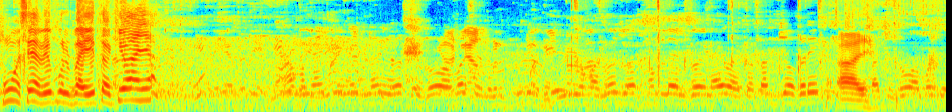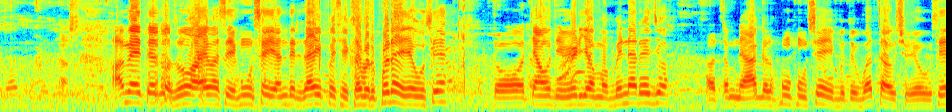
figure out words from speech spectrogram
શું છે વિપુલભાઈ? એ તો કયો અહીંયા? હા. અમે તે તો જોવા આવ્યા છે શું છે અંદર જાય પછી ખબર પડે એવું છે. તો ત્યાં સુધી વિડીયોમાં બના રહેજો. તમને આગળ શું શું છે એ બધું બતાવશું એવું છે.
